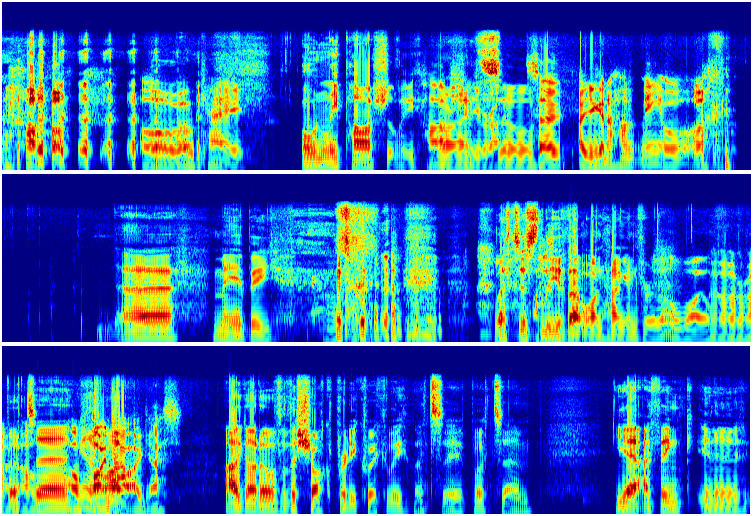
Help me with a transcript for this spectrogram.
oh, okay. Only partially. all Partially right. So, So, are you going to hunt me or? uh, maybe. Let's just leave that one hanging for a little while. All right. But, I'll, uh, I'll you know, find I- out, I guess. I got over the shock pretty quickly, let's say. But um, yeah, I think in a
